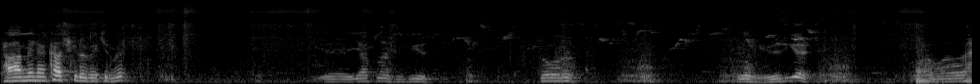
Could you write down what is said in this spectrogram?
tahminen kaç kilo Bekir Bey? Ee, yaklaşık 100. Doğru. Yok 100 gerçek. Vallahi.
